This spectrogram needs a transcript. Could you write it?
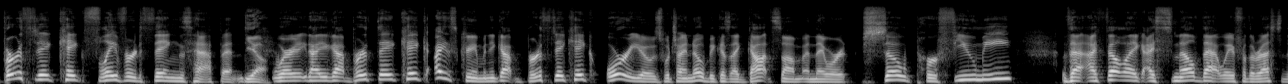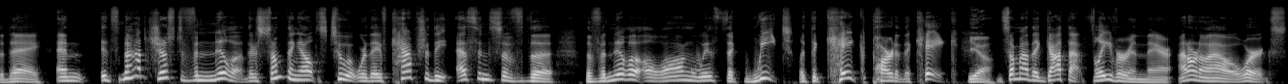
Birthday cake flavored things happened. Yeah. Where now you got birthday cake ice cream and you got birthday cake Oreos, which I know because I got some and they were so perfumey that I felt like I smelled that way for the rest of the day. And it's not just vanilla. There's something else to it where they've captured the essence of the the vanilla along with the wheat, like the cake part of the cake. Yeah. Somehow they got that flavor in there. I don't know how it works,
